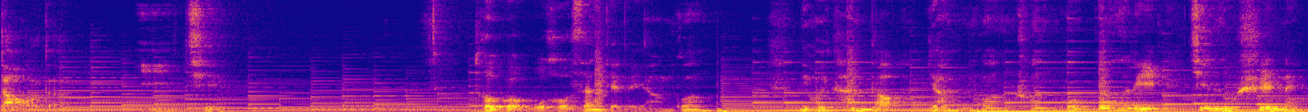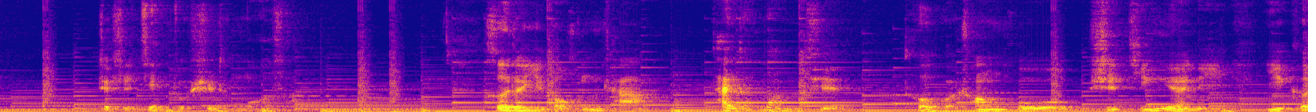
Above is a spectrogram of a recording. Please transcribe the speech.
到的一切。透过午后三点的阳光，你会看到阳光穿过玻璃进入室内，这是建筑师的魔法。喝着一口红茶。抬头望去，透过窗户是庭院里一棵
